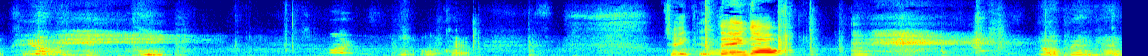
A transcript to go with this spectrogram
Okay. Okay. Take the thing out. The bang gang.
